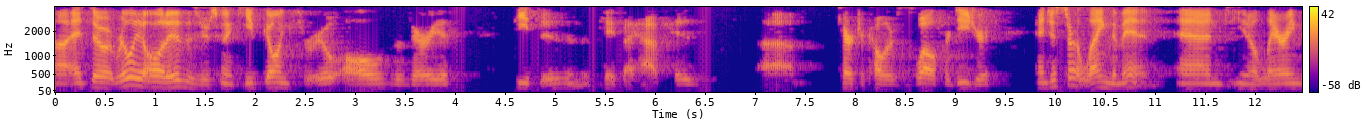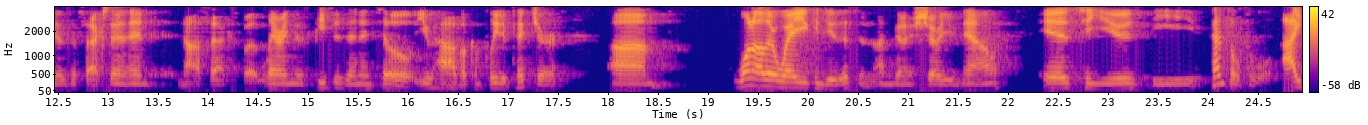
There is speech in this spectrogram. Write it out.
Uh, and so it really all it is is you're just going to keep going through all the various pieces. In this case, I have his character colors as well for Diedrich, and just start laying them in, and you know, layering those effects and not effects, but layering those pieces in until you have a completed picture. Um, one other way you can do this, and I'm going to show you now, is to use the pencil tool. I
